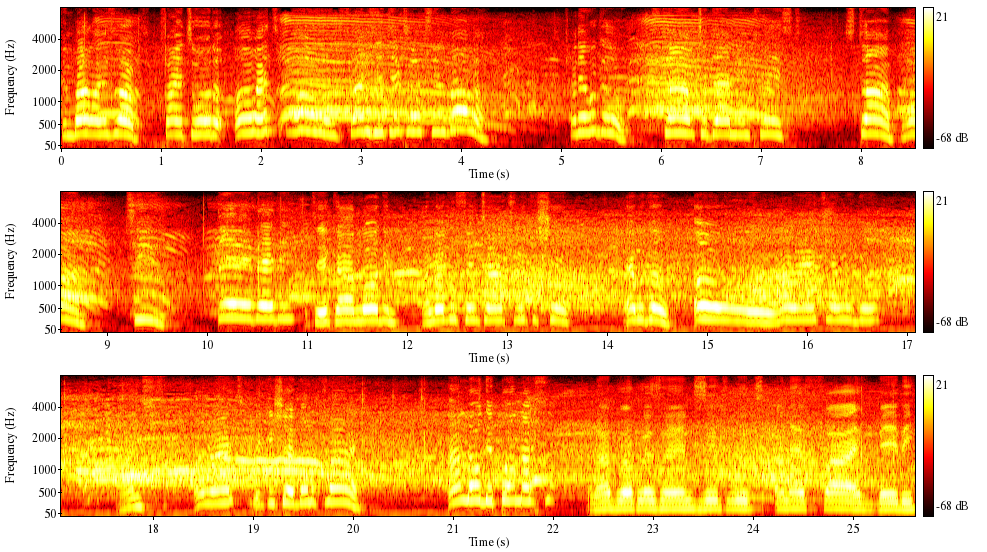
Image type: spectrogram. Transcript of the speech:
Balor is up. Trying to hold it. Alright. Oh, Sami takes out Balor. And there we go. Stomp to Damien Priest. Stomp. One, two, three, baby. Take out Logan. And Logan sent out Ricochet. There we go. Oh, alright. Here we go. And, alright. Ricochet gonna fly. And Logan Paul knocks. And now Brock Lesnar ends it with an F5, baby.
